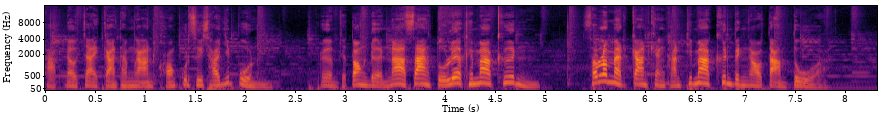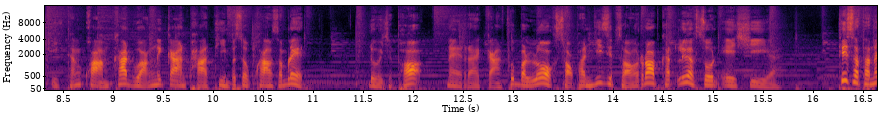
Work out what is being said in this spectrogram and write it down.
หากเดาใจการทำงานของกุซือชาวญี่ปุ่น เริ่มจะต้องเดินหน้าสร้างตัวเลือกให้มากขึ้นสำหรับแมตช์การแข่งขันที่มากขึ้นเป็นเงาตามตัว อีกทั้งความคาดหวังในการพาทีมประสบความสำเร็จ โดยเฉพาะในรายการฟุตบอลโลก 2022 รอบคัดเลือกโซนเอเชีย ที่สถาน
